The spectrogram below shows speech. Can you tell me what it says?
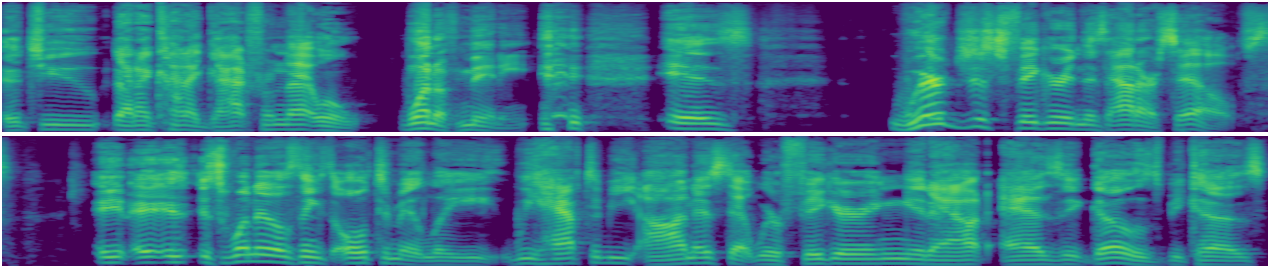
that you that I kind of got from that, well, one of many, is we're just figuring this out ourselves. It, it, it's one of those things. Ultimately, we have to be honest that we're figuring it out as it goes because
